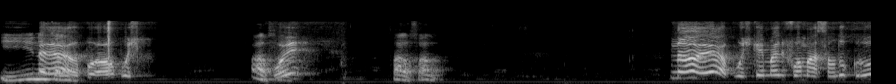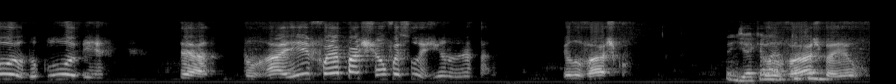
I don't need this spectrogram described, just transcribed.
E é, naquela. eu, eu bus- Fala, fala, Oi? fala, fala. Não, é, busquei mais informação do clube, do clube, certo? Aí foi a paixão, foi surgindo, né, cara? Pelo Vasco. Entendi. Aquela Pelo Vasco, aí eu.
